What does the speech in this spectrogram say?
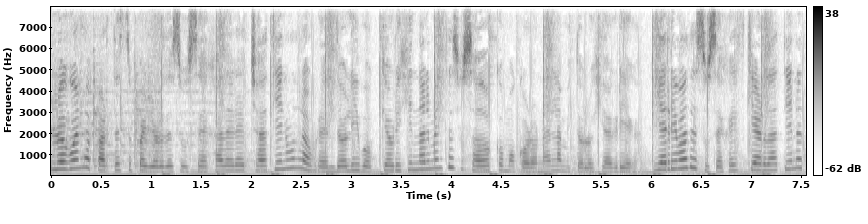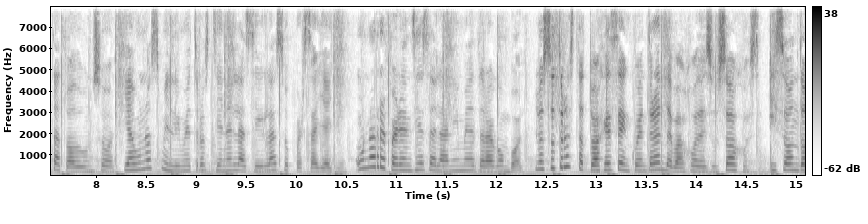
Luego en la parte superior de su ceja derecha tiene un laurel de olivo, que originalmente es usado como corona en la mitología griega. Y arriba de su ceja izquierda tiene tatuado un sol, y a unos milímetros tiene la sigla Super Saiyajin. Una referencia es el anime Dragon Ball. Los otros tatuajes se encuentran debajo de sus ojos, y son dos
